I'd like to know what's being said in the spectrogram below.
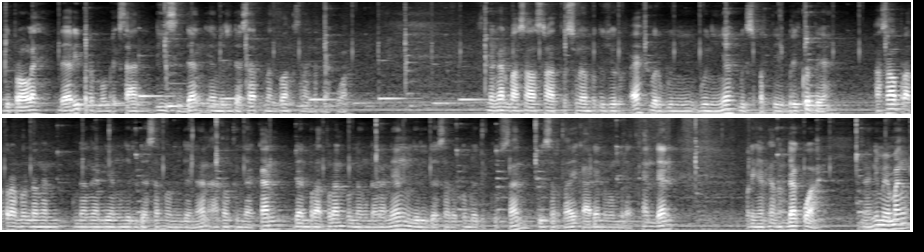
diperoleh dari pemeriksaan di sidang yang menjadi dasar penentuan kesalahan terdakwa. Dengan pasal 197 huruf F berbunyi bunyinya seperti berikut ya. Pasal peraturan undangan-undangan yang menjadi dasar pemidanaan atau tindakan dan peraturan perundang-undangan yang menjadi dasar hukum dari putusan disertai keadaan yang memberatkan dan meringankan terdakwa. Nah ini memang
